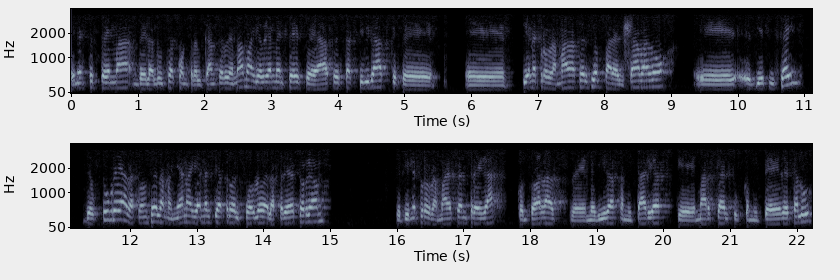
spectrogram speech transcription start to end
en este tema de la lucha contra el cáncer de mama y obviamente se hace esta actividad que se eh, tiene programada, Sergio, para el sábado 16 eh, de octubre a las 11 de la mañana ya en el Teatro del Pueblo de la Feria de Torreón. Se tiene programada esta entrega con todas las eh, medidas sanitarias que marca el Subcomité de Salud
